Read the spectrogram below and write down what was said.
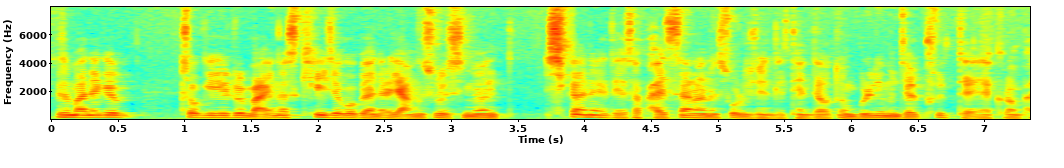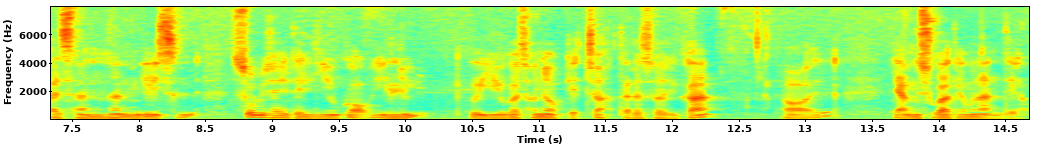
그래서 만약에 저기를 마이너스 k 제곱이 아니라 양수를 쓰면 시간에 대해서 발산하는 솔루션이 될 텐데 어떤 물리 문제를 풀 때 그런 발산하는 게 있을 솔루션이 될 이유가 인류, 그 이유가 전혀 없겠죠. 따라서 저희가 어, 양수가 되면 안 되고.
